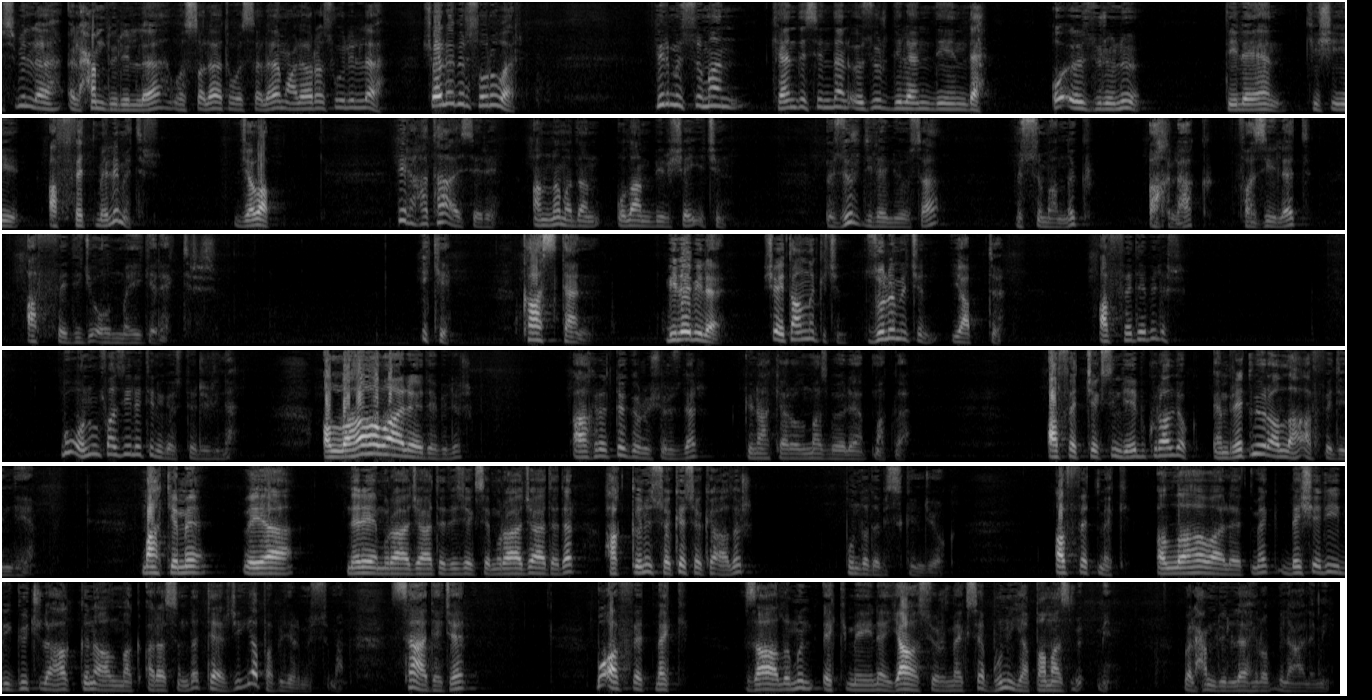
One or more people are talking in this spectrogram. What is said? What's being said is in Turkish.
Bismillah, elhamdülillah ve salatu ve selamu ala Resulillah. Şöyle bir soru var. Bir Müslüman kendisinden özür dilendiğinde o özrünü dileyen kişiyi affetmeli midir? Cevap, bir hata eseri anlamadan olan bir şey için özür dileniyorsa Müslümanlık, ahlak, fazilet affedici olmayı gerektirir. İki, kasten, bile bile, şeytanlık için, zulüm için yaptı. Affedebilir. Bu onun faziletini gösterir yine. Allah'a havale edebilir. Ahirette görüşürüz der. Günahkar olmaz böyle yapmakla. Affedeceksin diye bir kural yok. Emretmiyor Allah affedin diye. Mahkeme veya nereye müracaat edecekse müracaat eder. Hakkını söke söke alır. Bunda da bir sıkıntı yok. Affetmek, Allah'a havale etmek, beşeri bir güçle hakkını almak arasında tercih yapabilir Müslüman. Sadece bu affetmek zalimin ekmeğine yağ sürmekse bunu yapamaz mümin. Velhamdülillahi Rabbil Alemin.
